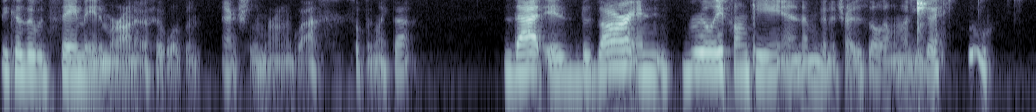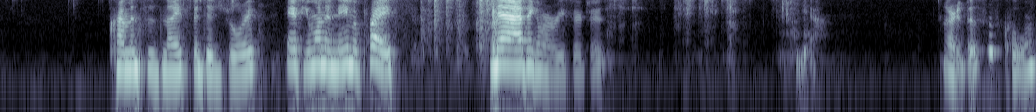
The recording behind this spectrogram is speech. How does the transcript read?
Because it would say made in Murano if it wasn't actually Murano glass, something like that. That is bizarre and really funky, and I'm going to try to sell that one on eBay. Ooh. Krementz is nice vintage jewelry. Hey, if you want to name a price. Nah, I think I'm going to research it. Yeah. All right, this is cool.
